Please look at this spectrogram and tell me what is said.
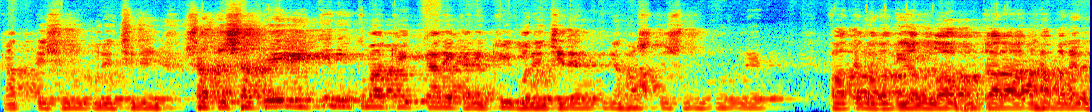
কাঁদতে শুরু করেছিলেন। সাথে সাথেই তিনি তোমাকে কানে কানে কি বলেছিলেন? তুমি হাসতে শুরু করলে ফাতেমা রাদিয়াল্লাহু তাআলা আনহা বলেন,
